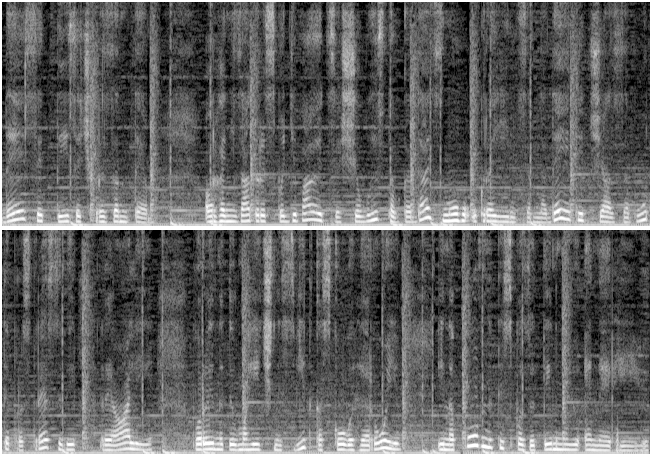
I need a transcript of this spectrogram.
10 тисяч хризантем. Організатори сподіваються, що виставка дасть змогу українцям на деякий час забути про стресові реалії, поринути в магічний світ казкових героїв і наповнитись позитивною енергією.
